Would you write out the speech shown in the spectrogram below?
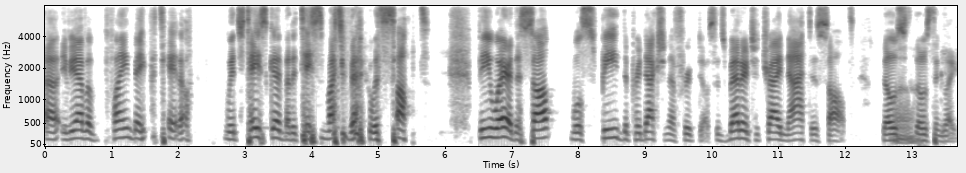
uh, if you have a plain baked potato, which tastes good, but it tastes much better with salt. Beware, the salt will speed the production of fructose. It's better to try not to salt those wow. those things. Like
